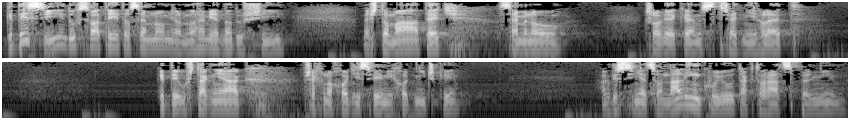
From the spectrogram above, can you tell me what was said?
kdysi Duch Svatý to se mnou měl mnohem jednodušší, než to má teď se mnou člověkem středních let, kdy už tak nějak všechno chodí svými chodníčky a když si něco nalinkuju, tak to rád splním.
